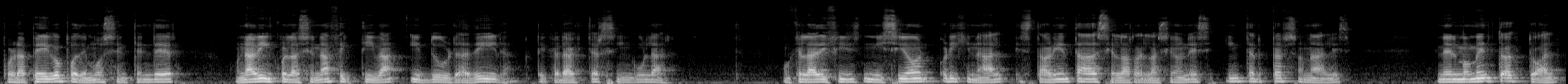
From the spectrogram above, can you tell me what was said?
Por apego podemos entender una vinculación afectiva y duradera de carácter singular. Aunque la definición original está orientada hacia las relaciones interpersonales, en el momento actual,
